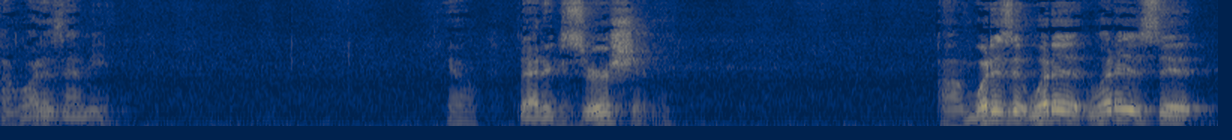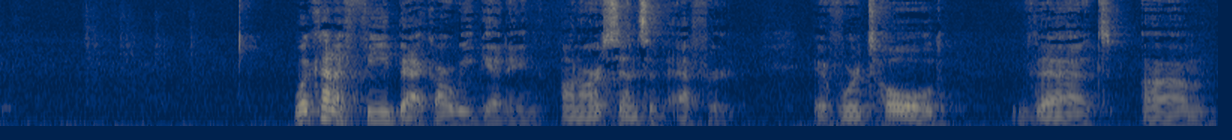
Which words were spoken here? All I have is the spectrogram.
Like, what does that mean? You know, that exertion. Um, what is it? What is, what is it? What kind of feedback are we getting on our sense of effort if we're told that um,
